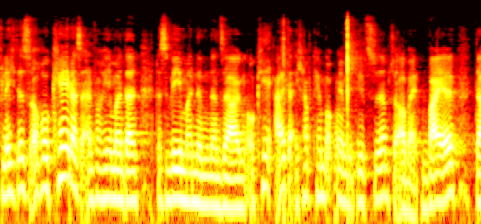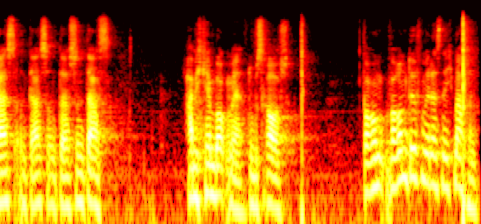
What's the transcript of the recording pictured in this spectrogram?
Vielleicht ist es auch okay, dass einfach jemand dann, dass wir jemandem dann sagen, okay, Alter, ich habe keinen Bock mehr mit dir zusammenzuarbeiten, weil das und das und das und das. Habe ich keinen Bock mehr, du bist raus. Warum, warum dürfen wir das nicht machen?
